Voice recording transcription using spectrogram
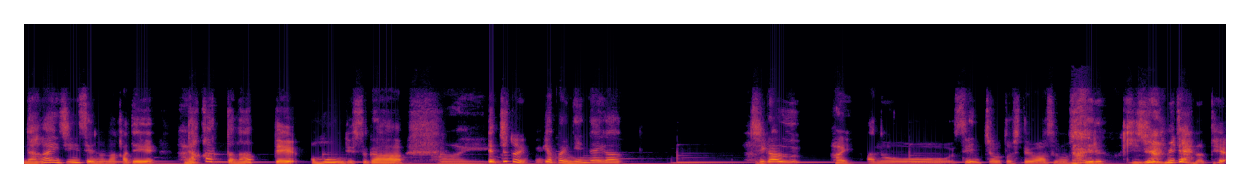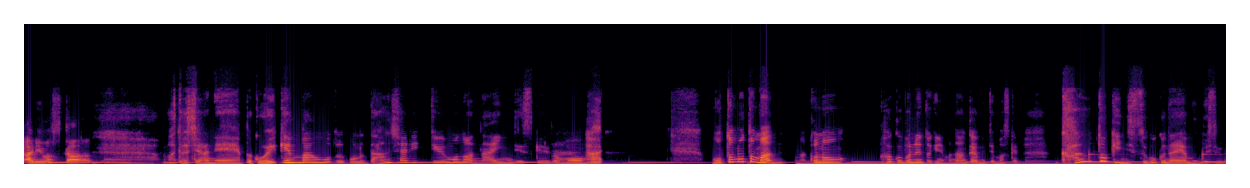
長い人生の中ではいなかったなって思うんですが、はい。えちょっとやっぱり年代が違うはい。あのー船長としてはその捨てる基準みたいのってありますか？私はねやっぱご意見番ほどこの断捨離っていうものはないんですけれども、はいもともとまあこの箱舟の時にも何回も言ってますけど買う時にすごく悩むんですよ。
